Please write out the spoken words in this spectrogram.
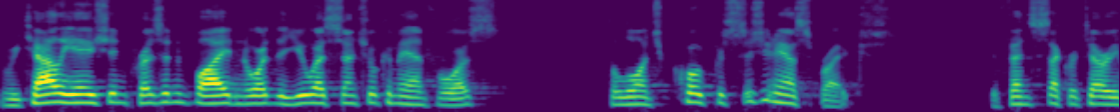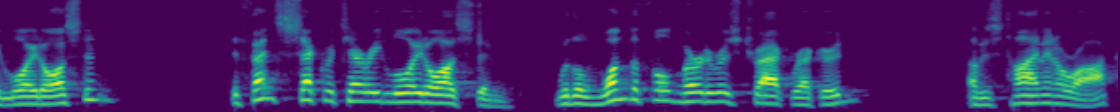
In retaliation, President Biden ordered the U.S. Central Command Force to launch, quote, precision airstrikes Defense Secretary Lloyd Austin. Defense Secretary Lloyd Austin, with a wonderful murderous track record of his time in Iraq,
